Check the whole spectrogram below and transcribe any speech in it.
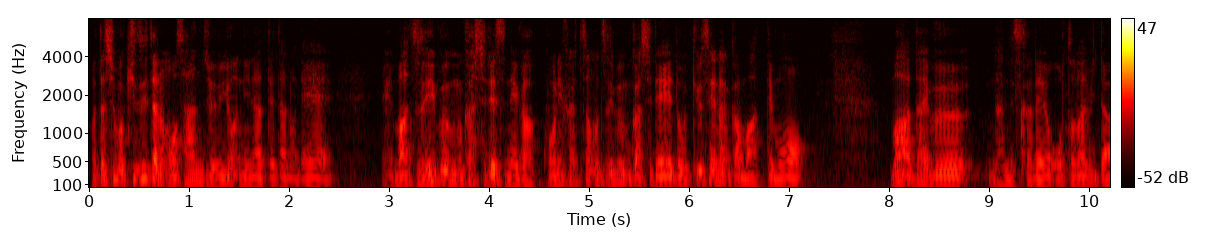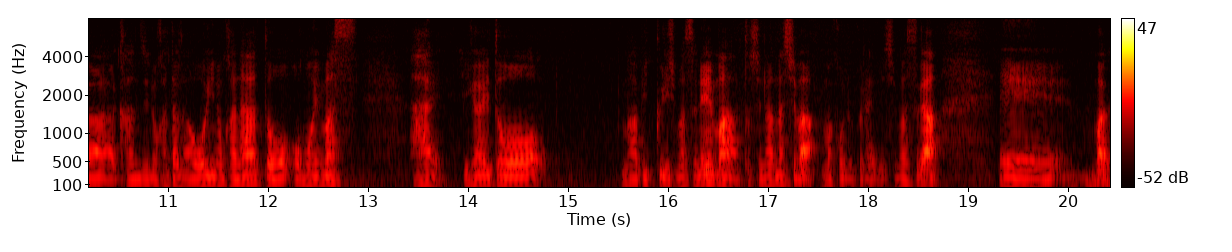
私も気づいたらもう34になってたので、えーまあ随分昔ですね。学校に通ってたのも随分昔で同級生なんかもあってもまあだいぶなんですかね大人びた感じの方が多いのかなと思います。はい、意外とまあびっくりしますね。まあ年の話はまあこのくらいにしますが、えーまあ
